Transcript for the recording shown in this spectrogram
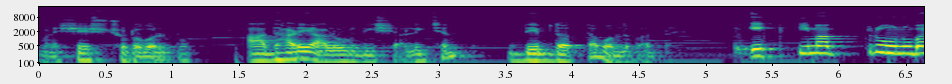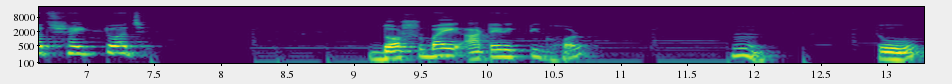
মানে শেষ ছোট গল্প। আধারে আলোর দিশা লিখছেন দেবদত্তা বন্দ্যোপাধ্যায়। একটি মাত্র অনুবাদ সাহিত্য আছে। দশ বাই আটের একটি ঘর। হুম, তো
